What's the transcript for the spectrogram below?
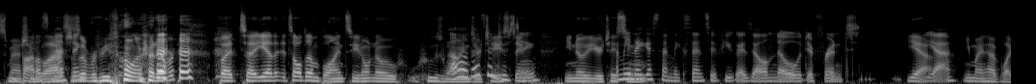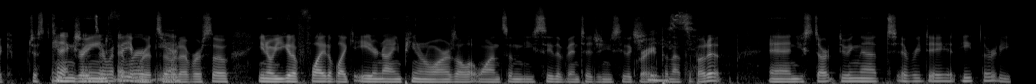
smashing Bottle glasses smashing. over people or whatever. but uh, yeah, it's all done blind, so you don't know wh- whose Oh, wines you're tasting. You know that you're tasting. I mean, I guess that makes sense if you guys all know different. yeah, yeah. You might have like just or ingrained whatever, favorites or whatever. So you know, you get a flight of like eight or nine Pinot Noirs all at once, and you see the vintage and you see the grape, and that's about it. And you start doing that every day at eight thirty.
